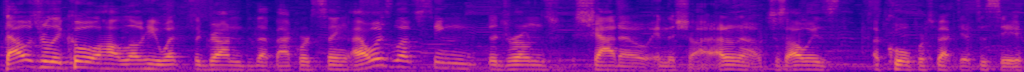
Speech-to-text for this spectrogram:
That was really cool how low he went to the ground and did that backwards thing. I always love seeing the drone's shadow in the shot. I don't know, just always a cool perspective to see.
